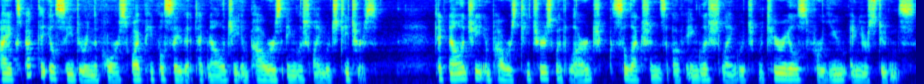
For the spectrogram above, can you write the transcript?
I expect that you'll see during the course why people say that technology empowers English language teachers. Technology empowers teachers with large selections of English language materials for you and your students.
